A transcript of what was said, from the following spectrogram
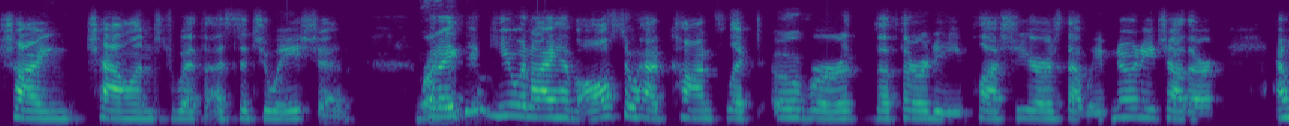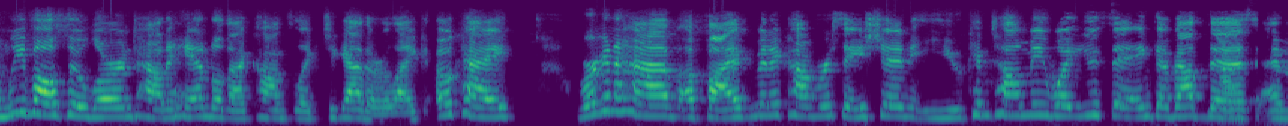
trying challenged with a situation. Right. But I think you and I have also had conflict over the 30 plus years that we've known each other. And we've also learned how to handle that conflict together. Like, okay, we're gonna have a five minute conversation. You can tell me what you think about this, Yes. and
